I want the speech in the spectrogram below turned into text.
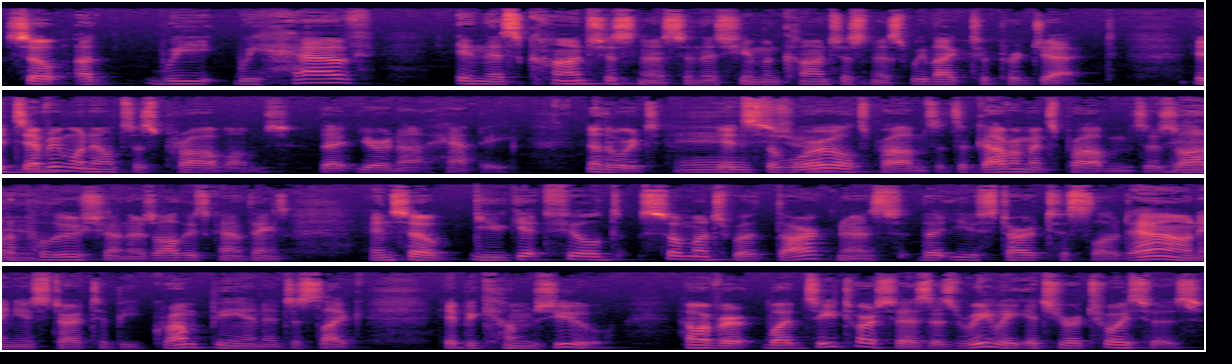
So uh, we we have in this consciousness, in this human consciousness, we like to project. It's everyone else's problems that you're not happy. In other words, Yeah, it's the true. world's problems, it's the government's problems, there's a lot of pollution, there's all these kind of things. And so you get filled so much with darkness that you start to slow down and you start to be grumpy and it just like it becomes you. However, what Zetor says is really it's your choices.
